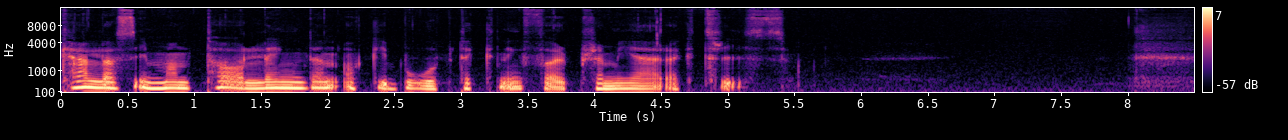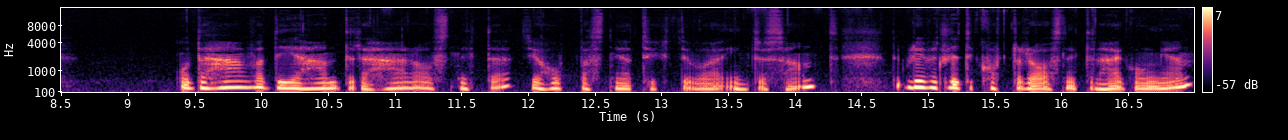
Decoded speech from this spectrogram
kallas i mantallängden och i bouppteckning för premiäraktris. Och det här var det jag hade det här avsnittet. Jag hoppas ni har tyckt det var intressant. Det blev ett lite kortare avsnitt den här gången.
